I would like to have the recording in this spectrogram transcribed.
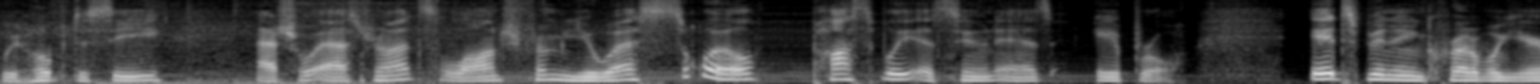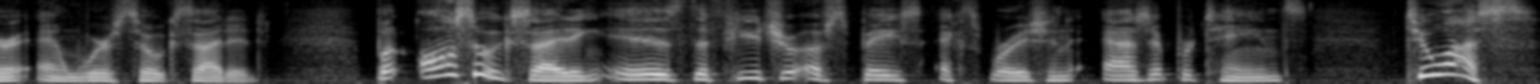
We hope to see actual astronauts launch from U.S. soil possibly as soon as April. It's been an incredible year, and we're so excited. But also exciting is the future of space exploration as it pertains to us,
